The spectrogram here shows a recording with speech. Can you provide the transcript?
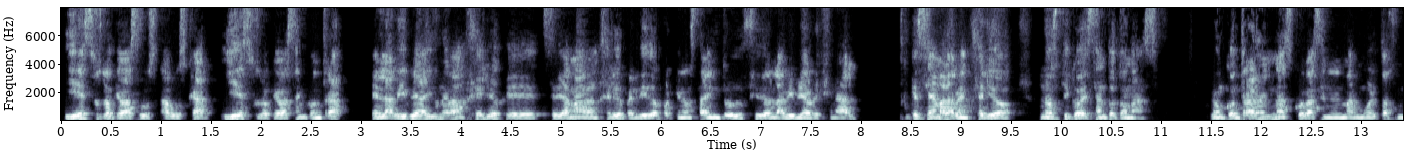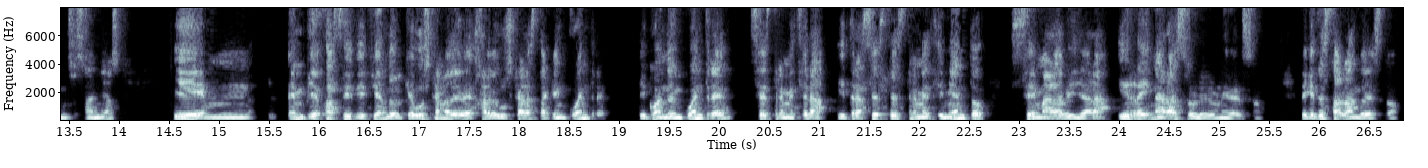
Y eso es lo que vas a buscar. Y eso es lo que vas a encontrar. En la Biblia hay un evangelio que se llama Evangelio Perdido porque no está introducido en la Biblia original, que se llama el Evangelio Gnóstico de Santo Tomás. Lo encontraron en unas cuevas en el Mar Muerto hace muchos años y mm, empieza así diciendo, el que busca no debe dejar de buscar hasta que encuentre. Y cuando encuentre, se estremecerá. Y tras este estremecimiento, se maravillará y reinará sobre el universo. ¿De qué te está hablando esto?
